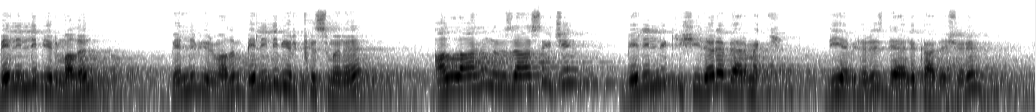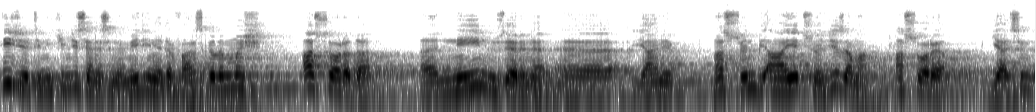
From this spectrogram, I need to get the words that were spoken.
Belirli bir malın, belli bir malın belirli bir kısmını Allah'ın rızası için belirli kişilere vermek diyebiliriz değerli kardeşlerim. Hicretin ikinci senesinde Medine'de farz kılınmış. Az sonra da e, neyin üzerine e, yani nasıl söyleyeyim bir ayet söyleyeceğiz ama az sonra gelsin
